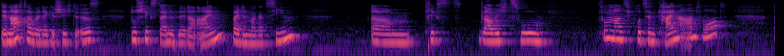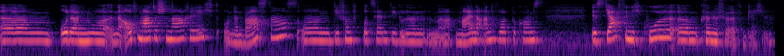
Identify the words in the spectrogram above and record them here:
Der Nachteil bei der Geschichte ist, du schickst deine Bilder ein bei den Magazinen, ähm, kriegst, glaube ich, zu 95% keine Antwort ähm, oder nur eine automatische Nachricht und dann war es das. Und die 5%, die du dann meine Antwort bekommst, ist, ja, finde ich cool, ähm, können wir veröffentlichen.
